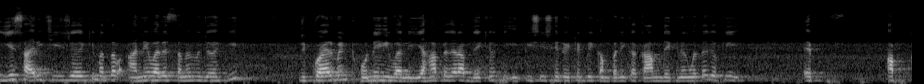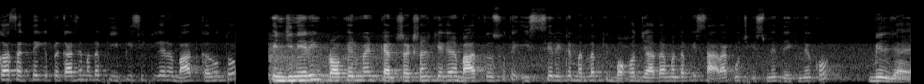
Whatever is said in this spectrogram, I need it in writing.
ये सारी चीज़ जो है कि मतलब आने वाले समय में जो है कि रिक्वायरमेंट होने ही वाली यहाँ पे अगर आप देखें तो ईपीसी से रिलेटेड भी कंपनी का काम देखने को मिलता है, जो कि आप कह सकते हैं कि प्रकार से मतलब कि ई की अगर मैं बात करूँ तो इंजीनियरिंग प्रोक्योरमेंट कंस्ट्रक्शन की अगर मैं बात करूँ तो इससे रिलेटेड मतलब कि बहुत ज़्यादा मतलब कि सारा कुछ इसमें देखने को मिल जाए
